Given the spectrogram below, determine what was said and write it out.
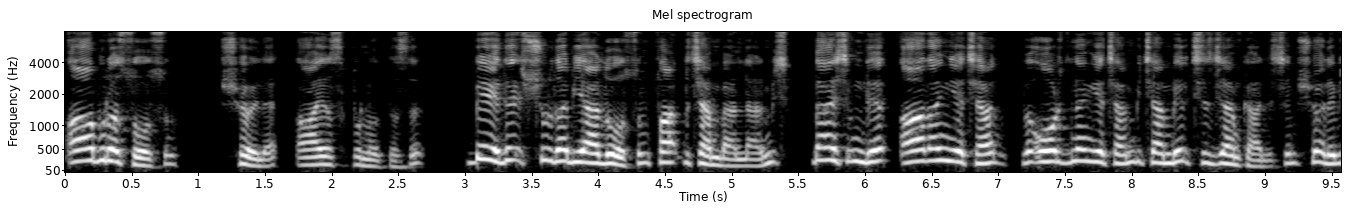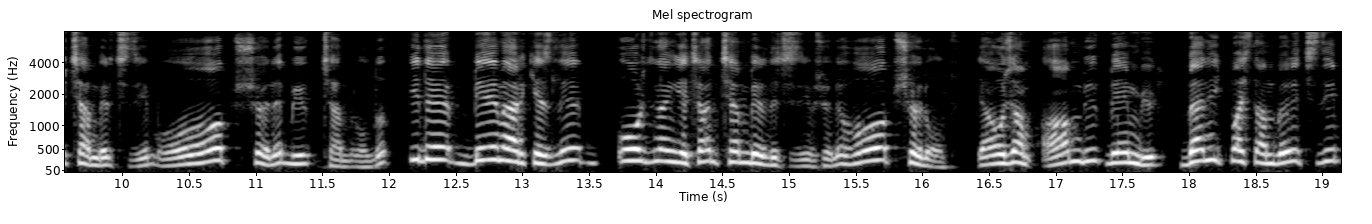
A burası olsun. Şöyle A'ya sıfır noktası. B de şurada bir yerde olsun. Farklı çemberlermiş. Ben şimdi A'dan geçen ve orijinden geçen bir çemberi çizeceğim kardeşim. Şöyle bir çemberi çizeyim. Hop şöyle büyük bir çember oldu. Bir de B merkezli orijinden geçen çemberi de çizeyim. Şöyle hop şöyle oldu. Ya hocam A büyük B büyük? Ben ilk baştan böyle çizeyim.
